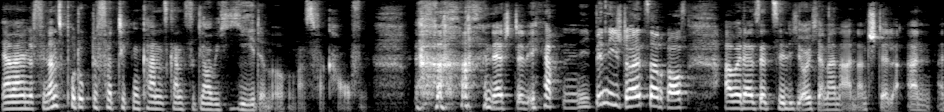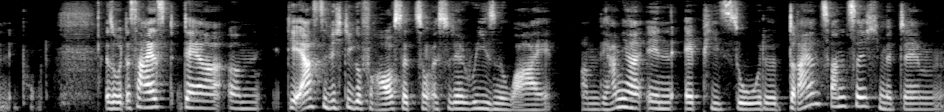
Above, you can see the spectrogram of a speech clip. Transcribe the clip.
Ja, wenn du Finanzprodukte verticken kannst, kannst du, glaube ich, jedem irgendwas verkaufen. an der Stelle, ich, hab, ich bin nicht stolz darauf, aber das erzähle ich euch an einer anderen Stelle an, an dem Punkt. Also das heißt, der, ähm, die erste wichtige Voraussetzung ist so der Reason Why. Ähm, wir haben ja in Episode 23 mit dem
